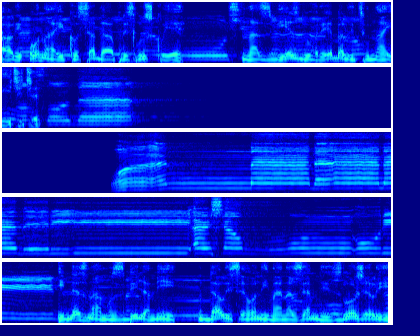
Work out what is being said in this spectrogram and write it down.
ali onaj ko sada prisluškuje na zvijezdu vrebalicu naići će. I ne znamo zbilja mi da li se onima na zemlji zloželi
